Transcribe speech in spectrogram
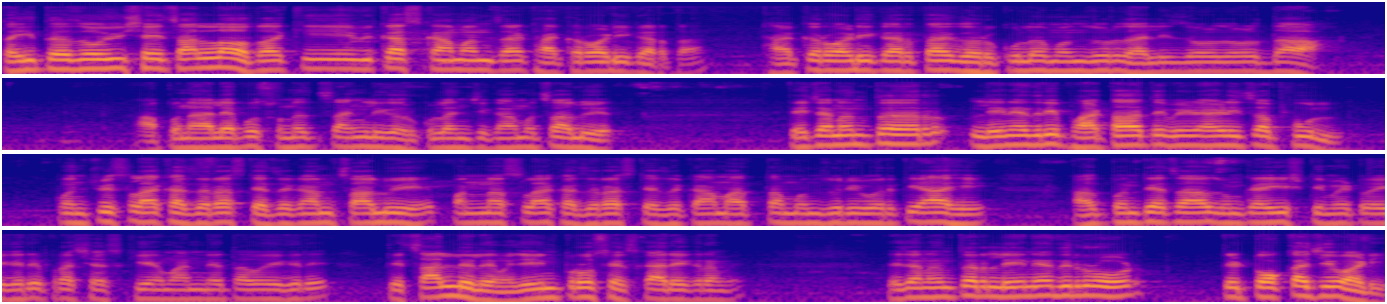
आता इथं जो विषय चालला होता की विकास कामांचा ठाकरवाडी करता. ठाकरवाडी करता घरकुलं मंजूर झाली जवळजवळ दहा. आपण आल्यापासूनच चांगली घरकुलांची कामं चालू आहेत. त्याच्यानंतर लेण्याद्री फाटा ते वेळाळीचा पूल पंचवीस लाखाचं रस्त्याचं काम चालू आहे. पन्नास लाखाचं रस्त्याचं काम आत्ता मंजुरीवरती आहे. आज पण त्याचा अजून काही इस्टिमेट वगैरे प्रशासकीय मान्यता वगैरे ते चाललेलं आहे. म्हणजे इन प्रोसेस कार्यक्रम आहे. त्याच्यानंतर लेण्याद्री रोड ते टोकाची वाडी.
